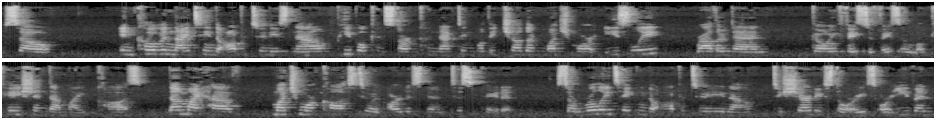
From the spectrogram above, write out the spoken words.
So, in COVID 19, the opportunities now, people can start connecting with each other much more easily rather than going face to face in a location that might cost, that might have much more cost to an artist than anticipated. So, really taking the opportunity now to share these stories or even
